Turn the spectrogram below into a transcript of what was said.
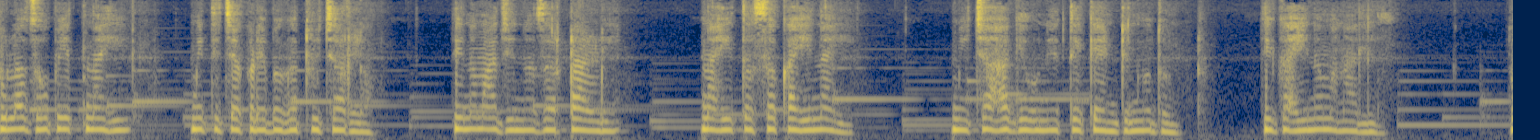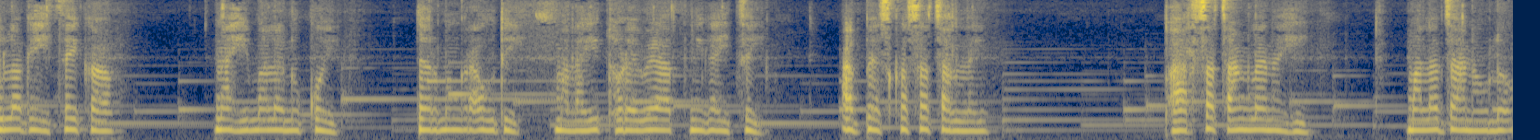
तुला झोप येत नाही? मी तिच्याकडे बघत विचारलं. तिनं माझी नजर टाळली. नाही तसं काही नाही. मी चहा घेऊन येते कॅन्टीनमधून. ती घाईनं म्हणाली तुला घ्यायचंय का? नाही मला नकोय. तर मग राहू दे मलाही थोड्या वेळात निघायचंय. अभ्यास कसा चाललाय? फारसा चांगला नाही. मला जाणवलं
